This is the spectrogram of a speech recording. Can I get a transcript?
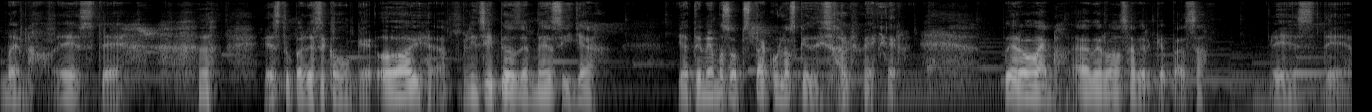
Bueno, este... Esto parece como que hoy, a principios de mes y ya, ya tenemos obstáculos que disolver. Pero bueno, a ver, vamos a ver qué pasa. Este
